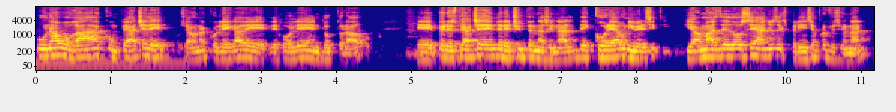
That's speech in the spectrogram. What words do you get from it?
Una abogada con PhD, o sea, una colega de, de en doctorado, eh, pero es PhD en Derecho Internacional de Korea University. Lleva más de 12 años de experiencia profesional.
